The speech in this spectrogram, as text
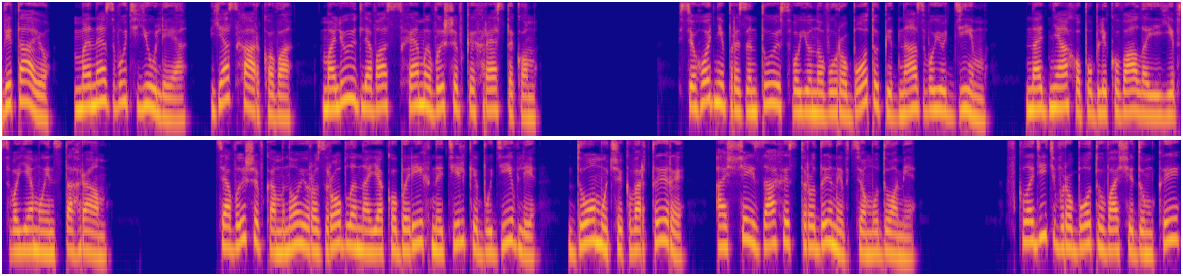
Вітаю! Мене звуть Юлія. Я з Харкова. Малюю для вас схеми вишивки хрестиком. Сьогодні презентую свою нову роботу під назвою Дім. На днях опублікувала її в своєму інстаграм. Ця вишивка мною розроблена як оберіг не тільки будівлі, дому чи квартири, а ще й захист родини в цьому домі. Вкладіть в роботу ваші думки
